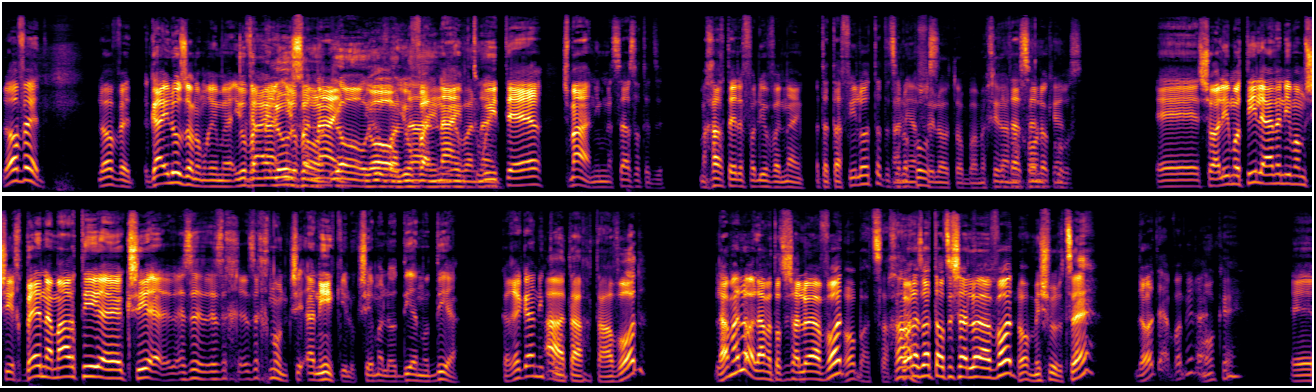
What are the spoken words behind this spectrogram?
לא עובד. לא עובד. גיא לוזון אומרים, יובל לוזון, יובל יואו, יובל יובל יובל נעים. טוויטר. שמע, אני מנסה לעשות את זה. מחר טלפון ליובל נעים. אתה תפעיל אותו, תעשה לו אני קורס. אפעיל אותו במחיר אתה תעשה הנכון, לו כן. קורס. אה, שואלים אותי לאן אני ממשיך. בן, אמרתי, אה. איזה, איזה, איזה חנון, כש... אני, כאילו, כשיהיה מה להודיע, נודיע. כרגע אני פה. אה, אתה תעבוד? למה לא? למה, אתה רוצה שאני לא אעבוד? לא, בהצלחה. כל הזמן אתה רוצה שאני לא אעבוד? לא, מישהו ירצה? לא יודע, בוא נראה. אוקיי. אה,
